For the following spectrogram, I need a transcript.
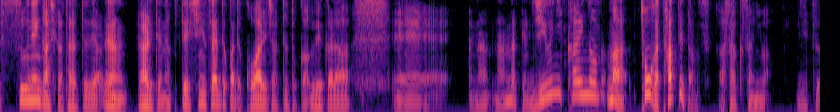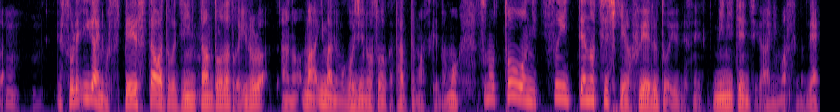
数年間しか建てられてなくて、震災とかで壊れちゃってとか、上から、えー、な、なんだっけ、12階の、まあ、塔が建ってたんです。浅草には。実は。うんで、それ以外にもスペースタワーとか人担当だとかいろいろ、あの、まあ今でも50の塔とか立ってますけども、その塔についての知識が増えるというですね、ミニ展示がありますので、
